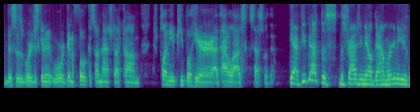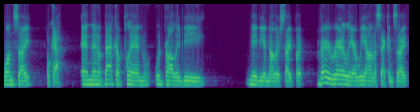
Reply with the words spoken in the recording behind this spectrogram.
this is, we're just going to, we're going to focus on match.com. There's plenty of people here. I've had a lot of success with it. Yeah. If you've got this, the strategy nailed down, we're going to use one site. Okay. And then a backup plan would probably be maybe another site, but very rarely are we on a second site.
